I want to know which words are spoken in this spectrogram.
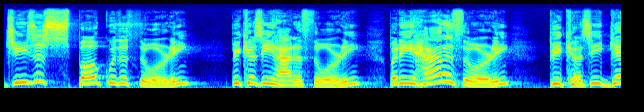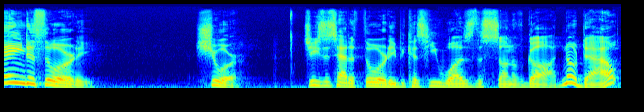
Jesus spoke with authority because he had authority, but he had authority because he gained authority. Sure, Jesus had authority because he was the Son of God, no doubt.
